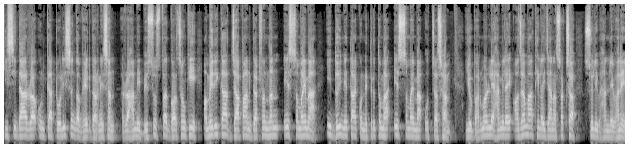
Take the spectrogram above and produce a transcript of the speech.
किसिदार र उनका टोलीसँग भेट गर्नेछन् र हामी विश्वस्त गर्छौँ कि अमेरिका जापान गठबन्धन यस समयमा यी दुई नेताको नेतृत्वमा यस समयमा उच्च छ। यो भ्रमणले हामीलाई अझ माथि लैजान सक्छ सुलिभानले भने।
